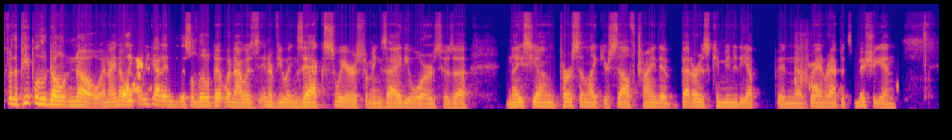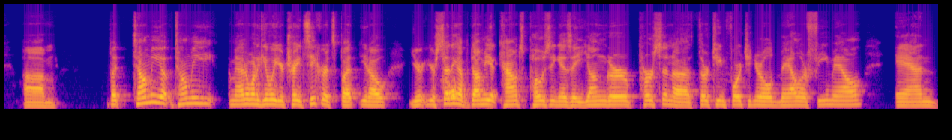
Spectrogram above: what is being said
for the people who don't know, and I know we, we got into this a little bit when I was interviewing Zach Swears from Anxiety Wars, who's a nice young person like yourself trying to better his community up in uh, Grand Rapids, Michigan. Um, but tell me, uh, tell me. I mean, I don't want to give away your trade secrets, but you know, you're you're setting up dummy accounts, posing as a younger person, a 13, 14 year old male or female, and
